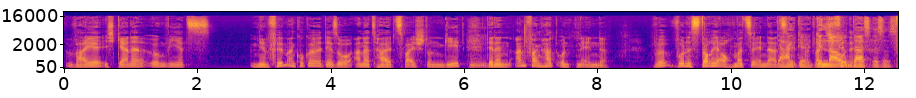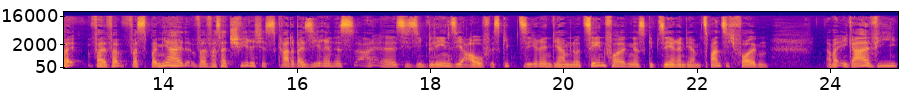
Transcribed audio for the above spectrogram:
weil ich gerne irgendwie jetzt mir einen Film angucke, der so anderthalb, zwei Stunden geht, Mhm. der dann einen Anfang hat und ein Ende. Wo, eine Story auch mal zu Ende erzählt Danke, wird. Ich genau finde- das ist es. Weil, weil, weil was bei mir halt, was halt schwierig ist, gerade bei Serien, ist, äh, sie, sie blähen sie auf. Es gibt Serien, die haben nur 10 Folgen, es gibt Serien, die haben 20 Folgen. Aber egal wie,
